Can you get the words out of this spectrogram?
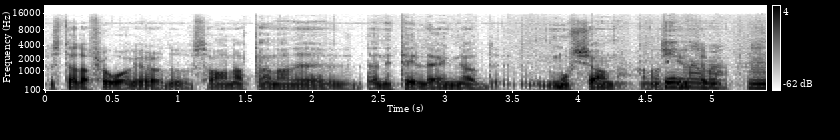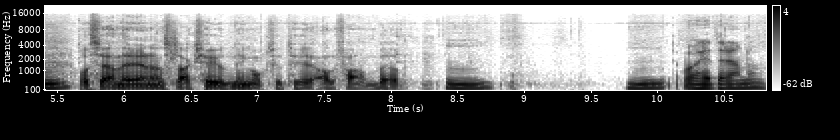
jag ställa frågor och då sa han att han hade, den är tillägnad morsan. Han har Din mamma. Mm. Och sen är det en slags hyllning också till Alf Hambe. Mm. Vad heter den då? Va?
